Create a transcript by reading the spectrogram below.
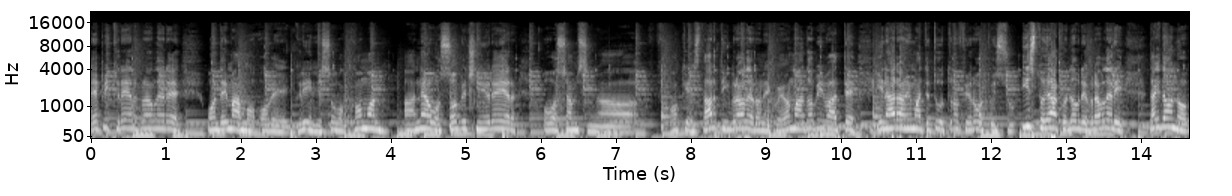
epic rare brawlere, onda imamo ove green i suvo common, a ne ovo su obični rare, ovo su mislim ok, starting brawler, one koje odmah dobivate i naravno imate tu trophy road koji su isto jako dobri brawleri, tako da ono,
